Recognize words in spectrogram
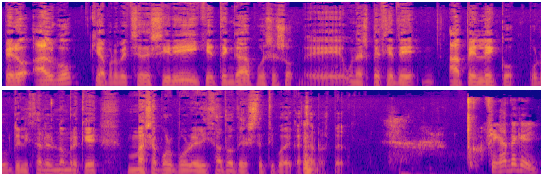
pero algo que aproveche de Siri y que tenga, pues eso, eh, una especie de Apple Echo, por utilizar el nombre que más ha popularizado de este tipo de cacharros, Pedro. Fíjate que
